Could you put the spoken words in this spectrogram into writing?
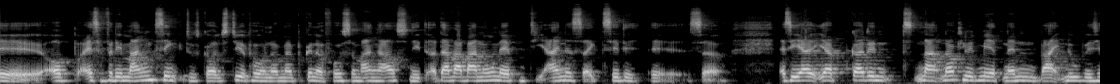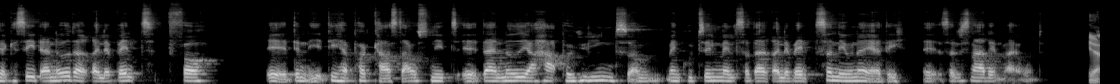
Øh, og, altså for det er mange ting, du skal holde styr på, når man begynder at få så mange afsnit, og der var bare nogle af dem, de egnede sig ikke til det. Øh, så altså jeg, jeg gør det nok lidt mere den anden vej nu, hvis jeg kan se, at der er noget, der er relevant for øh, den, det her podcast afsnit, øh, der er noget, jeg har på hylden, som man kunne tilmelde sig, der er relevant, så nævner jeg det. Øh, så det er snart den vej rundt. Ja.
